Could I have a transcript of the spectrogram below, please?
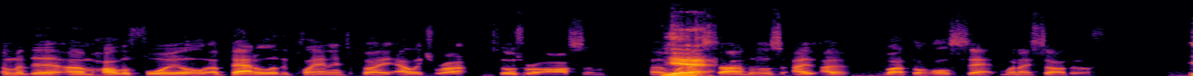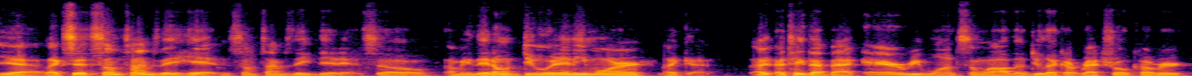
some of the um, holofoil, a Battle of the Planets by Alex Ross. Those were awesome. Uh, yeah. When I saw those, I, I bought the whole set when I saw those. Yeah, like I said, sometimes they hit and sometimes they didn't. So I mean, they don't do it anymore. Like I, I take that back. Every once in a while, they'll do like a retro cover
